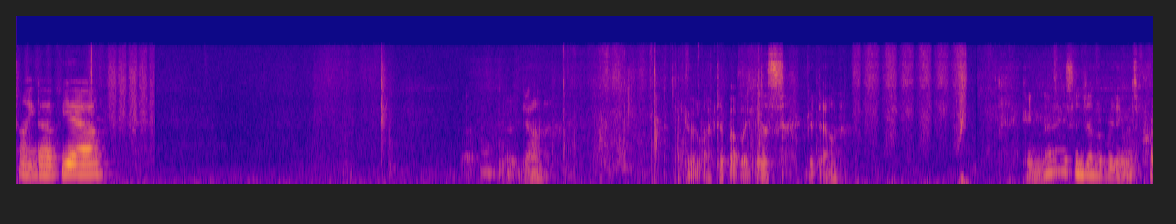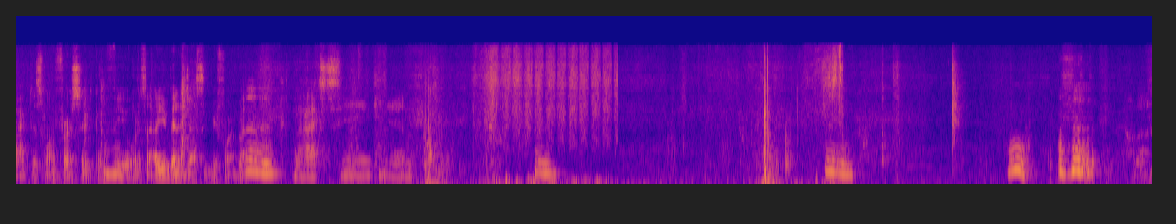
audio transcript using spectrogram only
kind of, yeah. Good, Good, left hip up like this. Good down. Okay, nice and gentle breathing. Let's practice one first so you can mm -hmm. feel what it's like. Oh, you've been adjusted before, but mm -hmm. relax, sinking in. Mm. Mm. Ooh. Hold on.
